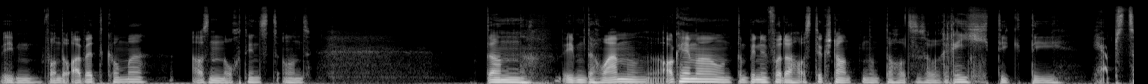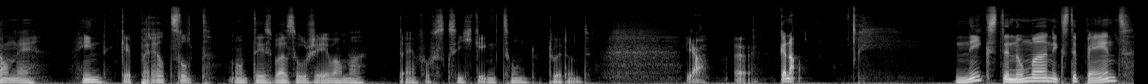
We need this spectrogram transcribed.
eben von der Arbeit gekommen, aus dem Nachtdienst und dann eben daheim angekommen und dann bin ich vor der Haustür gestanden und da hat es so richtig die Herbstsonne hingebrutzelt und das war so schön, wenn man da einfach das Gesicht gegen die Sonne tut und ja, äh, genau. Nächste Nummer, nächste Band,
